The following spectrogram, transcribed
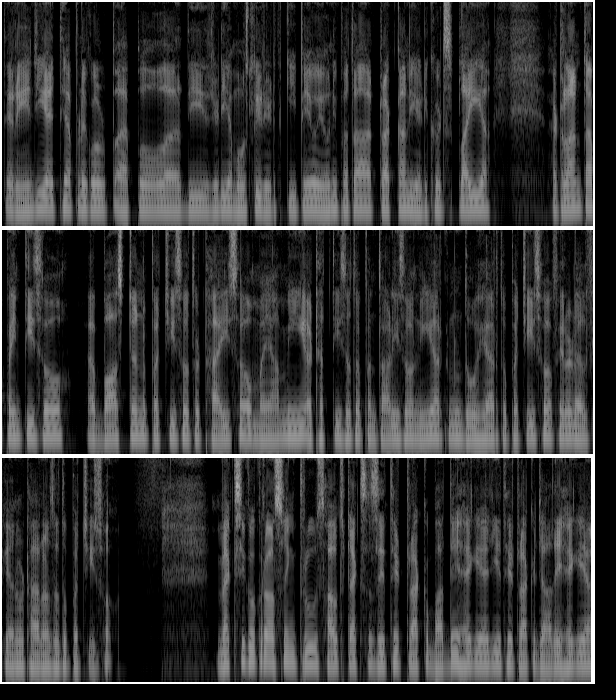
ਤੇ ਰੇਂਜ ਹੀ ਆ ਇੱਥੇ ਆਪਣੇ ਕੋਲ ਐਪਲ ਦੀ ਜਿਹੜੀ ਆ ਮੋਸਟਲੀ ਰੇਟ ਕੀ ਪੇ ਹੋਏ, ਉਹ ਨਹੀਂ ਪਤਾ, ਟਰੱਕਾਂ ਦੀ ਐਡਿਕੁਏਟ ਸਪਲਾਈ ਆ। ਅਟਲਾਂਟਾ 3500 ਬੋਸਟਨ 2500 ਤੋਂ 2800 ਮਿਆਮੀ 3800 ਤੋਂ 4500 ਨਿਊਯਾਰਕ ਨੂੰ 2000 ਤੋਂ 2500 ਫਿਲਾਡੈਲਫੀਆ ਨੂੰ 1800 ਤੋਂ 2500 Mexico crossing through south Texas ਇੱਥੇ ਟਰੱਕ ਵਾਧੇ ਹੈਗੇ ਆ ਜੀ, ਇੱਥੇ ਟਰੱਕ ਜ਼ਿਆਦੇ ਹੈਗੇ ਆ।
